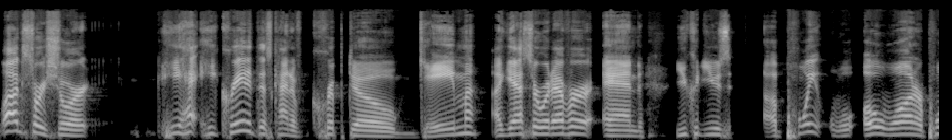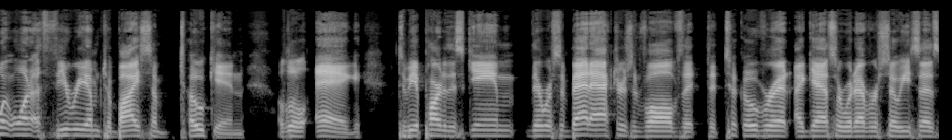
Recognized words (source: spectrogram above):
long story short, he ha- he created this kind of crypto game, I guess or whatever, and you could use a 0.01 or 0.1 Ethereum to buy some token, a little egg to be a part of this game. There were some bad actors involved that that took over it, I guess or whatever. So he says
